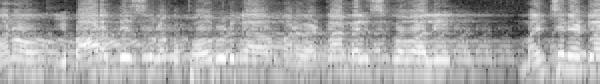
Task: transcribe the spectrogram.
మనం ఈ భారతదేశంలో ఒక పౌరుడిగా మనం ఎట్లా మెలుసుకోవాలి? మంచిని ఎట్లా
